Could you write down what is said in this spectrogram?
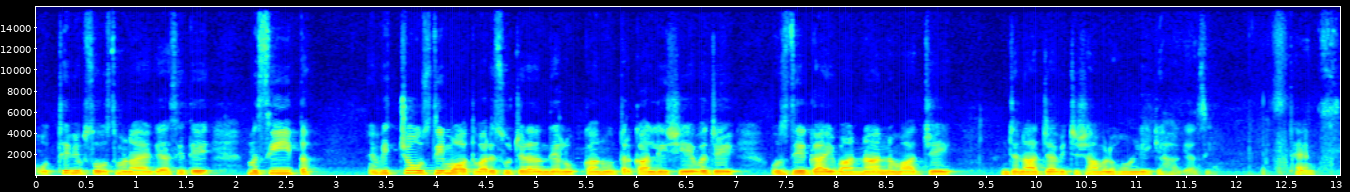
ਉੱਥੇ ਵੀ ਅਫਸੋਸ ਮਨਾਇਆ ਗਿਆ ਸੀ ਤੇ ਮਸੀਤ ਵਿੱਚੋਂ ਉਸ ਦੀ ਮੌਤ ਬਾਰੇ ਸੂਚਨਾ ਦਿੰਦੇ ਲੋਕਾਂ ਨੂੰ ਤਰਕਾਲੀ 6 ਵਜੇ ਉਸ ਦੀ ਗਾਇਬਾਨਾ ਨਮਾਜ਼ੇ ਜਨਾਜ਼ਾ ਵਿੱਚ ਸ਼ਾਮਲ ਹੋਣ ਲਈ ਕਿਹਾ ਗਿਆ ਸੀ। ਥੈਂਕਸ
